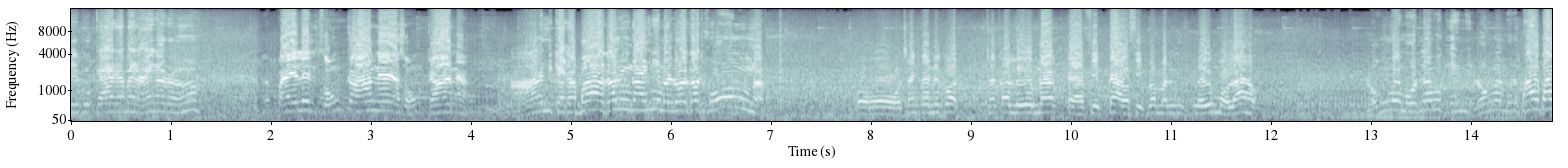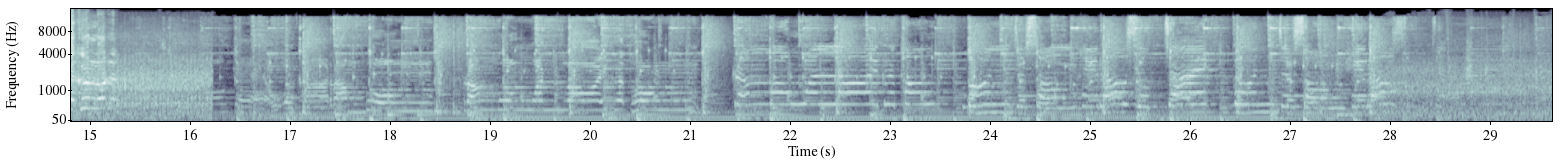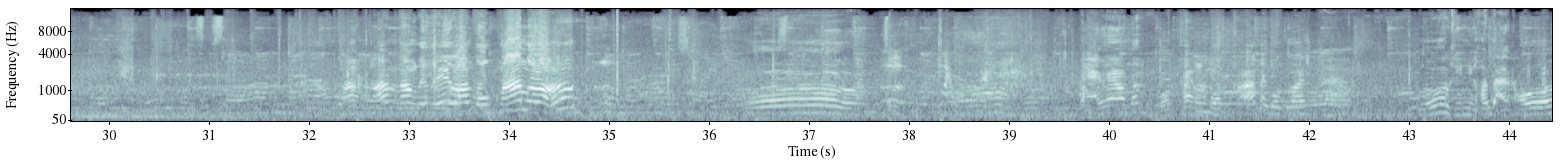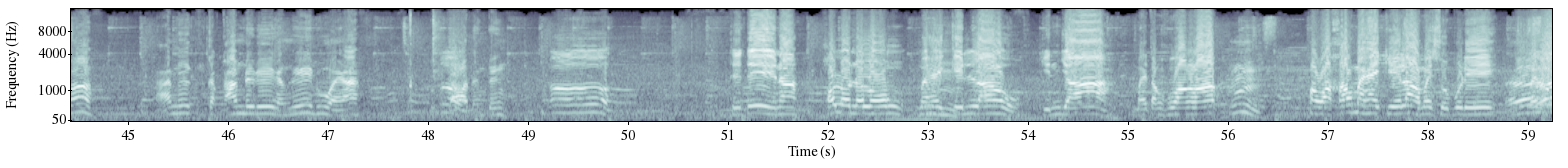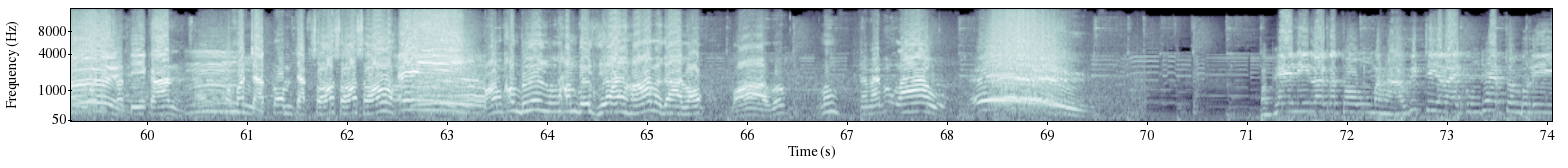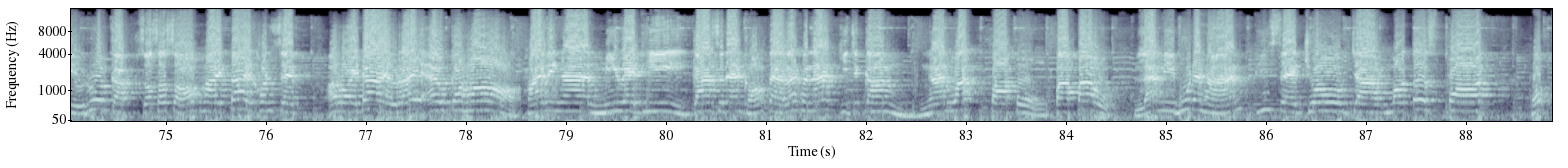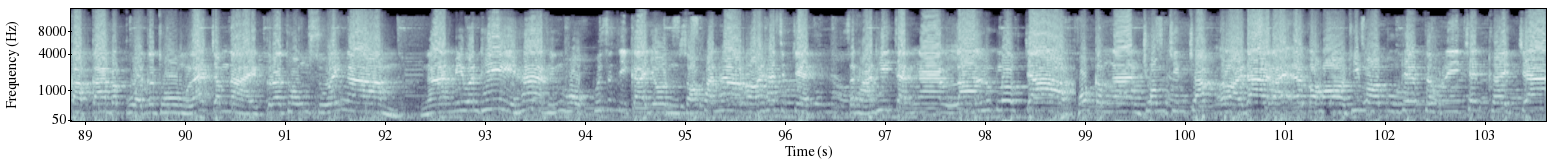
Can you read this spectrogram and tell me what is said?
ดีพวกแกจะไปไหนกันเหรอ ไปเล่นสงกรารเนี่ยสงกรารเนี่ยอ่าแล้วมีแกจะบ้ากันยังไงนี่มันลอยกระทงน่ะโอ้โหฉันก็นึกว่าฉันก็ลืมนะแกสิบเก้าสิบแล้วมันลืมหมดแล้ว หลงไม่หมดแล้วพวกเองนี่หลงไม่หมดไปไปขึ้นรถ น้ำน้ำไปสิลองตกน้ำกันเหรอโอ้แต่แล้วมันปวดแข้งปวดขาไปหมดเลยโอ้ทีนี้เขาใหญ่โตนะแถมมีกิจกรรมดีๆอย่างนี้ด้วยนะยอดจริงเออที่นี่นะเขารณรงค์ไม่ให้กินเหล้ากินยา ไม่ต้องห่วงหรอกๆอืม เพราะว่าเขาไม่ให้กินเหล้าไม่สูบบุหรี่เอ้ยไม่ต้องกลัวจะตีกันเพราะเขาจัดต้มจากสอสอสอเอ้ยตอนเขาดื้อทำเสียหายหาไม่ได้หรอกบ้าเว้ยมึงใช่ไหมพวกเราประเพณีลอยกระทงมหาวิทยาลัยกรุงเทพธนบุรี ร่วมกับสสส ภายใต้คอนเซปต์ อร่อยได้ไร้แอลกอฮอล์ภายในงานมีเวที การแสดงของแต่ละคณะกิจกรรม งานวัดปาโป่งปาเป้า และมีบูธอาหารพิเศษโชว์จากมอเตอร์สปอร์ตพบกับการประกวดกระทงและจำหน่ายกระทงสวยงาม งานมีวันที่ 5-6 พฤศจิกายน 2557 สถานที่จัดงานลานลูกโลกเจ้า พบกับงานชมชิมช็อปอร่อยได้ไร้แอลกอฮอล์ที่มอกรุงเทพธนบุรีเช่นเคยจ้า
